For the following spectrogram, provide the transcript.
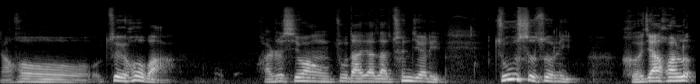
然后最后吧，还是希望祝大家在春节里诸事顺利，阖家欢乐。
